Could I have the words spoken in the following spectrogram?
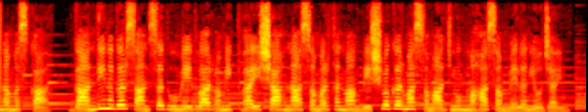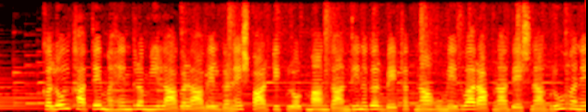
નમસ્કાર. ગાંધીનગર સાંસદ ઉમેદવાર અમિતભાઈ શાહના સમર્થનમાં વિશ્વકર્મા સમાજનું મહાસંમેલન યોજાયું. કલોલ ખાતે મહેન્દ્ર મિલ આગળ આવેલ ગણેશ પાર્ટી પ્લોટમાં ગાંધીનગર બેઠકના ઉમેદવાર આપના દેશના ગૃહ અને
